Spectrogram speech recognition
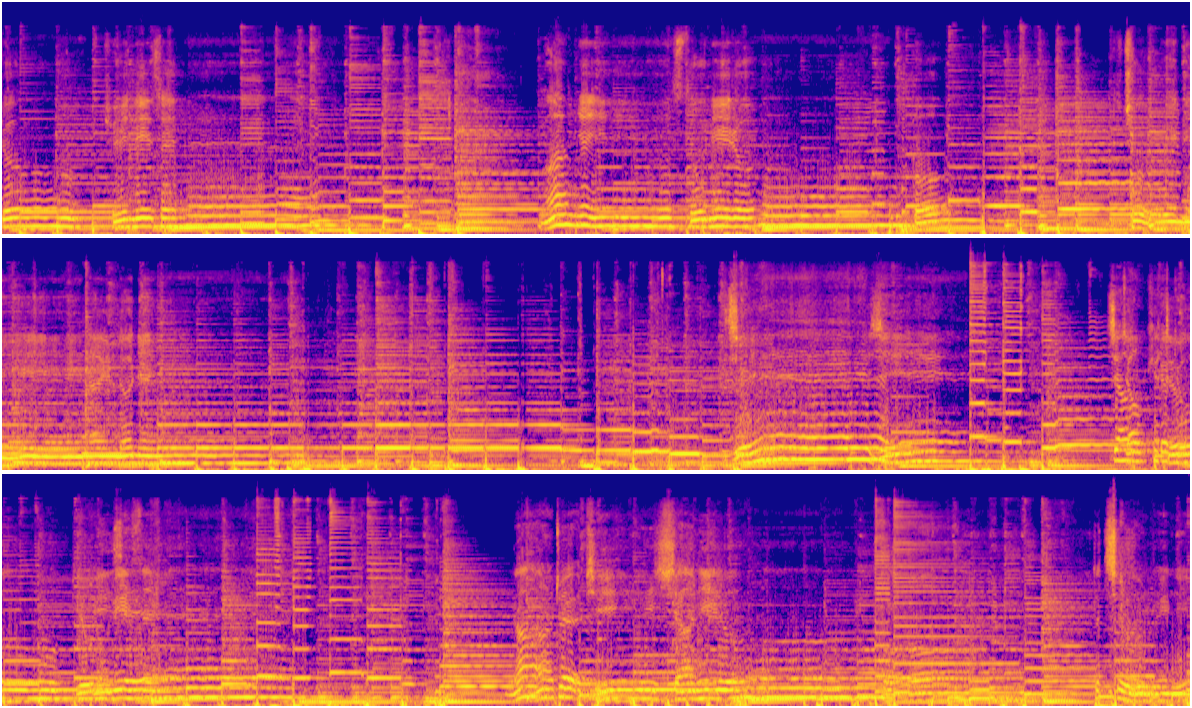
တို့ချွေနေစေငါမျက်ရည်စုံနေတော့ဘောချွေနေနိုင်လို့နေ ကြောက်ခဲ့တို့ပြိုနေစေငါအတွက်အဖြစ်ရှာနေလို့တချို့ရင်းနေနိုင်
